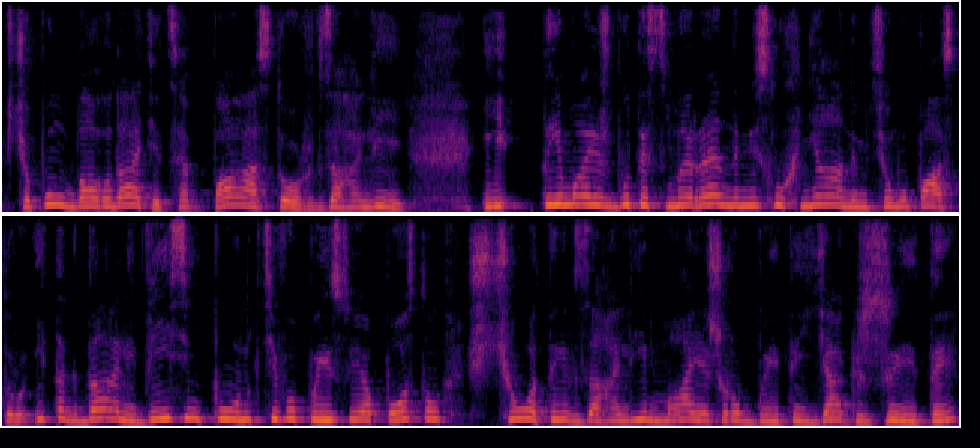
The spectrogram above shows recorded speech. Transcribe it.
що пункт благодаті це пастор взагалі. І ти маєш бути смиренним і слухняним цьому пастору, і так далі. Вісім пунктів описує апостол, що ти взагалі маєш робити, як жити.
